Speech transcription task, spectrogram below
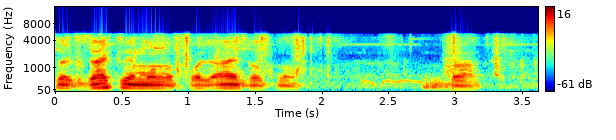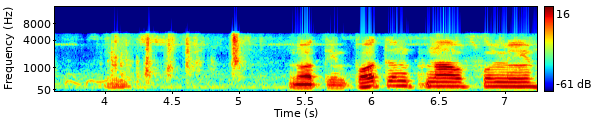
exactly Monopoly, I don't know. But it's not important now for me.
